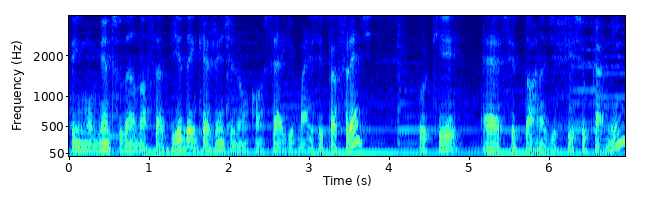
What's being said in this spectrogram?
tem momentos na nossa vida em que a gente não consegue mais ir para frente, porque é, se torna difícil o caminho,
